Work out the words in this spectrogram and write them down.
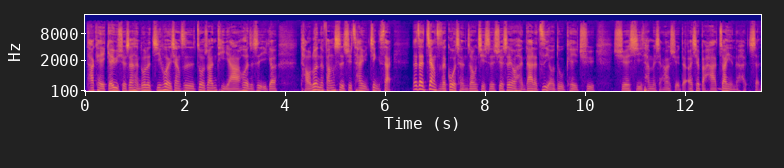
它可以给予学生很多的机会，像是做专题啊，或者是一个讨论的方式去参与竞赛。那在这样子的过程中，其实学生有很大的自由度，可以去学习他们想要学的，而且把它钻研得很深。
